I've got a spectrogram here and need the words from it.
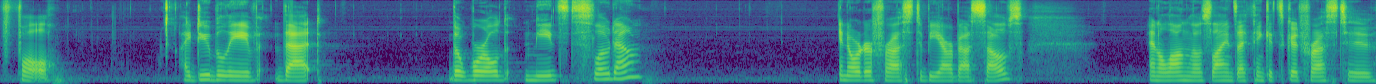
full I do believe that the world needs to slow down in order for us to be our best selves. And along those lines, I think it's good for us to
